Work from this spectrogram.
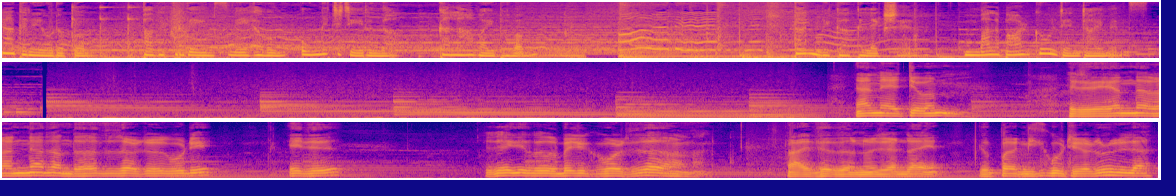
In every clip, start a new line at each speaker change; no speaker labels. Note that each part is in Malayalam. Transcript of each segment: ആരാധനയോടൊപ്പം പവിത്രതയും സ്നേഹവും ഒന്നിച്ചു ചേരുന്ന കലാവൈഭവം. Tanvika collection Malabar golden diamonds.
ഞാൻ ഏറ്റവും ഹൃദയം നിറഞ്ഞ ഇത് ഇവർക്ക് കൊടുത്തതാണ്. ആയിരത്തി തൊണ്ണൂറ്റി രണ്ടായി. ഇപ്പം എനിക്ക് കുട്ടികളുമില്ല.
